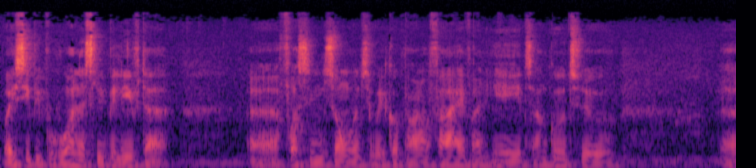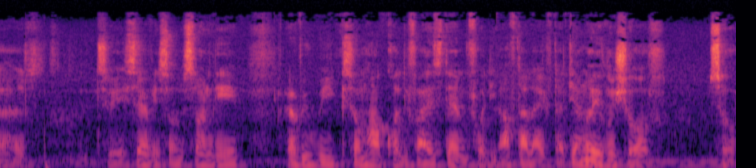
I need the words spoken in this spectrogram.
where you see people who honestly believe that uh, forcing someone to wake up around five and eight and go to uh, to a service on Sunday every week somehow qualifies them for the afterlife that they are not even sure of. So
